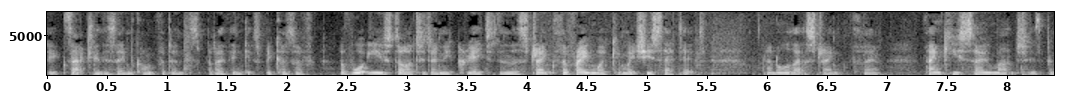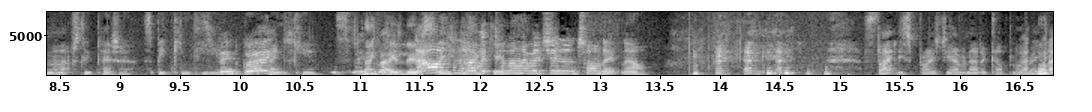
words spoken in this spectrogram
exactly the same confidence, but I think it's because of, of what you started and you created and the strength, the framework in which you set it, and all that strength. So thank you so much. It's been an absolute pleasure speaking to you. It's been great. Thank you. It's been thank great. You, Lucy. Now I can have it. Can I have a gin and tonic now? Slightly surprised you haven't had a couple already.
